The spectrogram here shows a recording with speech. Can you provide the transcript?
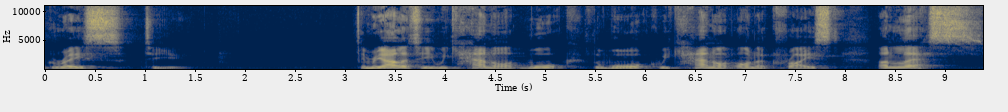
grace to you. In reality, we cannot walk the walk, we cannot honor Christ unless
